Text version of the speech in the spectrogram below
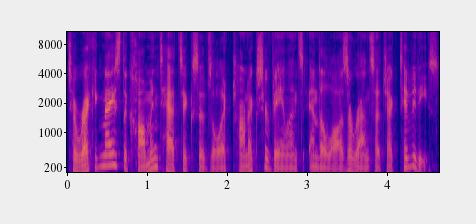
to recognize the common tactics of electronic surveillance and the laws around such activities.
